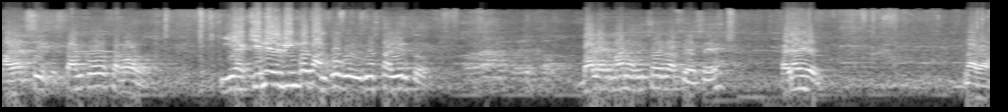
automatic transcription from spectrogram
A las 6, estanco cerrado. Y aquí en el bingo tampoco, no está abierto. Vale, hermano, muchas gracias, ¿eh? Vale, Nada.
